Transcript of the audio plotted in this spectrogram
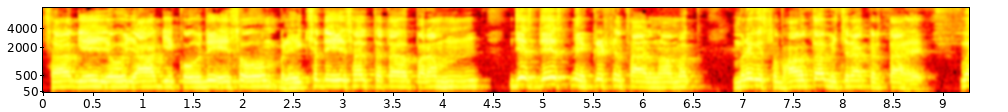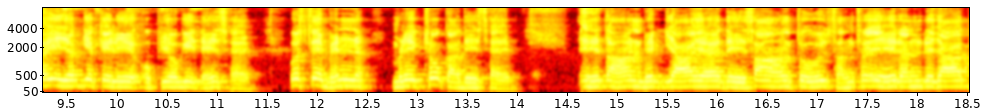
सज्ञेयो याज्ञिको देशो म्लेक्ष देश परम। जिस देश में कृष्ण सार नामक मृग स्वभावतः विचरा करता है, वही यज्ञ के लिए उपयोगी देश है। उससे भिन्न मृक्षों का देश है। एतान विज्ञा देशांतु संश्रयरन्विजात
